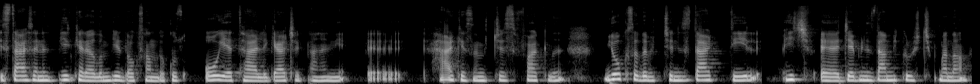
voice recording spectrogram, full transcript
isterseniz bir kere alın 1.99 o yeterli gerçekten hani e, herkesin bütçesi farklı. Yoksa da bütçeniz dert değil. Hiç e, cebinizden bir kuruş çıkmadan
